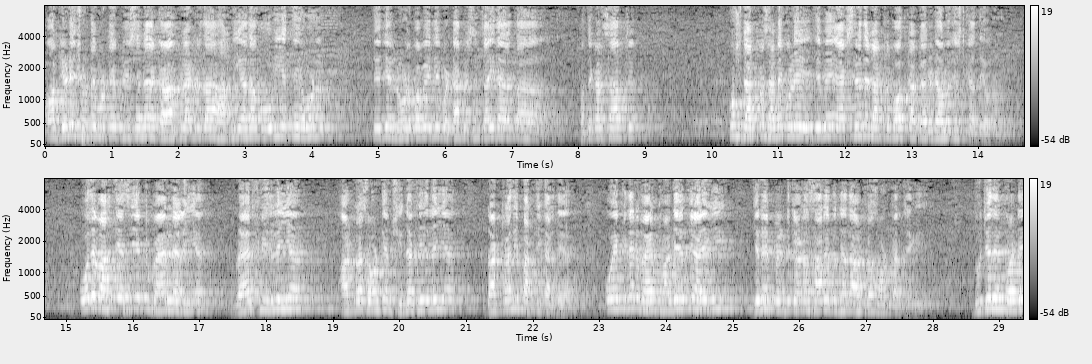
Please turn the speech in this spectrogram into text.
ਔਰ ਜਿਹੜੇ ਛੋਟੇ-ਮੋਟੇ ਆਪਰੇਸ਼ਨ ਹੈ ਗਾਲ ਬਲੈਡਰ ਦਾ, ਹਰਨੀਆਂ ਦਾ, ਉਹ ਵੀ ਇੱਥੇ ਹੋਣ। ਤੇ ਜੇ ਲੋੜ ਪਵੇ, ਜੇ ਵੱਡਾ ਆਪਰੇਸ਼ਨ ਚਾਹੀਦਾ ਤਾਂ ਫਤਿਹਗੜ੍ਹ ਸਾਹਿਬ 'ਚ। ਕੁਝ ਡਾਕਟਰ ਸਾਡੇ ਕੋਲੇ, ਜਿਵੇਂ ਐਕਸ-ਰੇ ਦੇ ਡਾਕਟਰ ਬਹੁਤ ਘੱਟ ਹੈ ਰੇਡੀਓਲੋਜਿਸਟ ਕਹਿੰਦੇ ਉਹਨਾਂ ਨੂੰ। ਉਹਦੇ ਵਾਸਤੇ ਅਸੀਂ ਇੱਕ ਵੈਨ ਲੈ ਲਈ ਆ। ਵੈਨ ਖਰੀਦ ਲਈ ਆ ਅਲਟਰਾਸਾਊਂਡ ਦੀਆਂ ਮਸ਼ੀਨਾਂ ਖਰੀਦ ਲਈਆਂ, ਡਾਕਟਰਾਂ ਦੀ ਭਰਤੀ ਕਰਦੇ ਆ। ਉਹ ਇੱਕ ਦਿਨ ਵੈਨ ਤੁਹਾਡੇ ਇੱਥੇ ਆਏਗੀ ਜਿਹੜੇ ਪਿੰਡ ਜਾਣਾ, ਸਾਰੇ ਬੰਦਿਆਂ ਦਾ ਅਲਟਰਾਸਾਊਂਡ ਕਰ ਜਾਏਗੀ ਦੂਜੇ ਦਿਨ ਤੁਹਾਡੇ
